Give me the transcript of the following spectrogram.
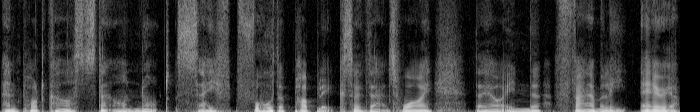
and podcasts that are not safe for the public. So that's why they are in the family area.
